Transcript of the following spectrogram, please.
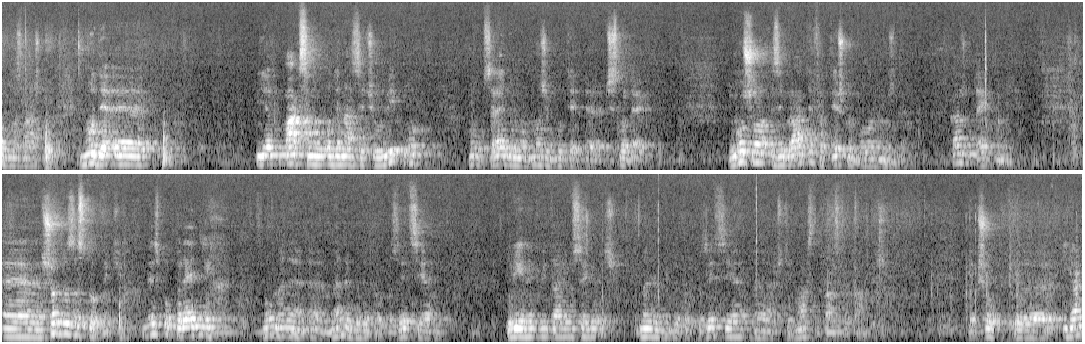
однозначно. Буде є максимум 11 чоловік, ну, ну в середньому може бути е, число 9. Тому що зібрати фактично було неможливо. Кажу так, як є. Е, Щодо заступників, десь попередніх, ну, в мене, е, в мене буде пропозиція. Олійник Віталій Васильович, в мене буде пропозиція е, Штурмак Степан Степанович. Якщо е, як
